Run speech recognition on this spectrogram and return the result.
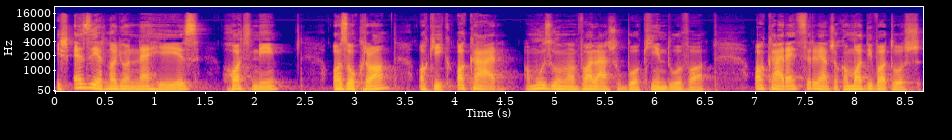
És ezért nagyon nehéz hatni azokra, akik akár a muzulman vallásukból kiindulva, akár egyszerűen csak a madivatos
